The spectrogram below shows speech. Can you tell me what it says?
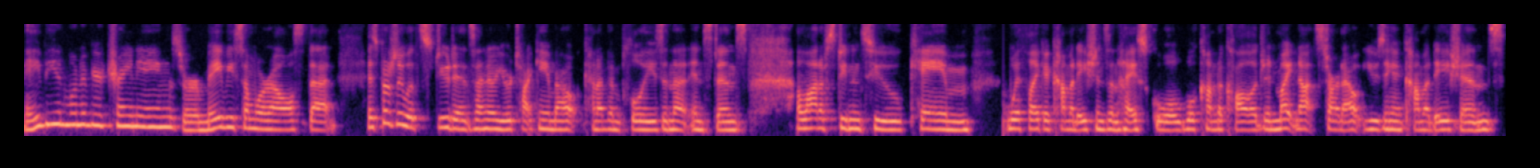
maybe in one of your trainings or maybe somewhere else that especially with students i know you were talking about kind of employees in that instance. A lot of students who came with like accommodations in high school will come to college and might not start out using accommodations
